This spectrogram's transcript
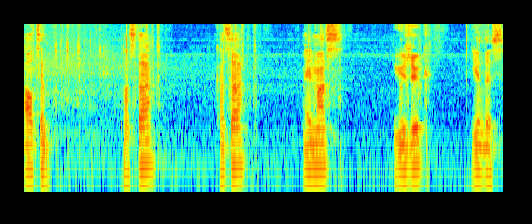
altın, pasta, kasa, elmas, yüzük, yıldız.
